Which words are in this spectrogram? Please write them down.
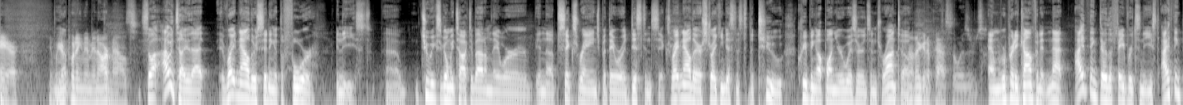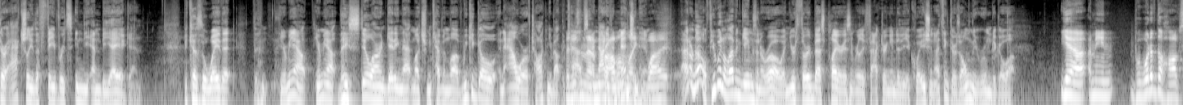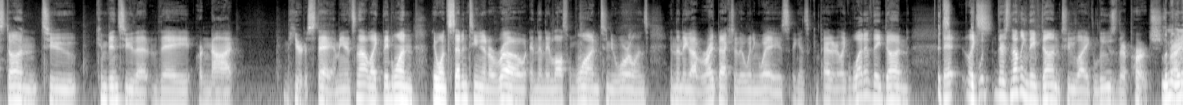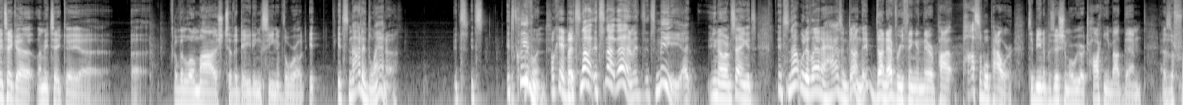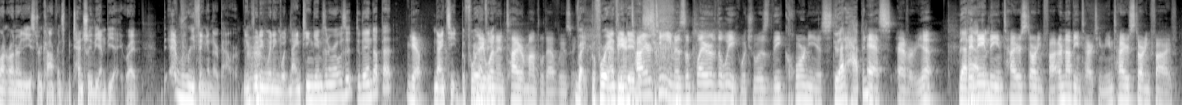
And we are putting them in our mouths. So I I would tell you that right now they're sitting at the four in the East. Uh, two weeks ago when we talked about them, they were in the six range, but they were a distant six. Right now they're striking distance to the two, creeping up on your Wizards in Toronto. No, they're going to pass the Wizards. and we're pretty confident in that. I think they're the favorites in the East. I think they're actually the favorites in the NBA again, because the way that hear me out, hear me out. They still aren't getting that much from Kevin Love. We could go an hour of talking about the But Cavs and not problem? even mention Like, him. why- I don't know. If you win 11 games in a row and your third best player isn't really factoring into the equation, I think there's only room to go up. Yeah, I mean, but what have the Hawks done to convince you that they are not here to stay? I mean, it's not like they've won they won 17 in a row and then they lost one to New Orleans and then they got right back to their winning ways against a competitor. Like what have they done? That, like it's- there's nothing they've done to like lose their perch. Let me let me take a let me take a uh, uh, a little homage to the dating scene of the world. It it's not Atlanta. It's it's it's Cleveland. Okay, but- it's not it's not them. It's it's me. I, you know what I'm saying? It's it's not what Atlanta hasn't done. They've done everything in their po- possible power to be in a position where we are talking about them as the front runner in the Eastern Conference and potentially the NBA. Right? Everything in their power, including Mm-hmm. winning what 19 games in a row. Is it? Did they end up at yeah. 19 before And they Anthony? went an entire month without losing. Right before With Anthony the entire team as the player of the week, which was the corniest Did that happen? S ever. Yeah. That they happened. named the entire starting five, or not the entire team, the entire starting five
